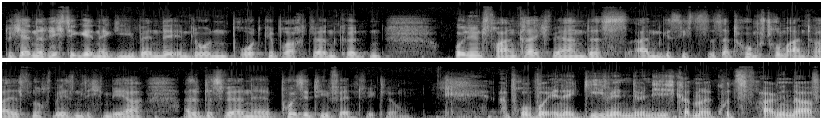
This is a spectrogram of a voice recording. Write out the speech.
durch eine richtige Energiewende in Lohn und Brot gebracht werden könnten. Und in Frankreich wären das angesichts des Atomstromanteils noch wesentlich mehr. Also das wäre eine positive Entwicklung. Apropos Energiewende, wenn ich dich gerade mal kurz fragen darf,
